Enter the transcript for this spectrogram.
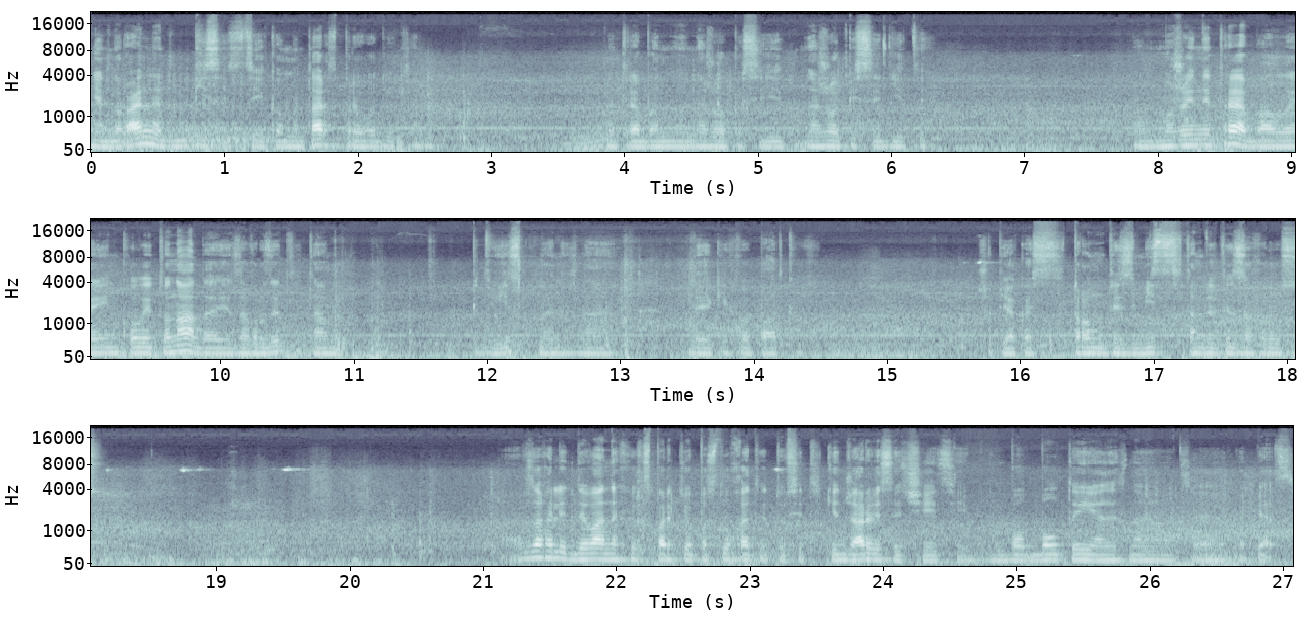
Ні, ну реально бісить цей коментар з приводу цього. Треба на, жопі сидіти, на жопі сидіти. Ну, Може і не треба, але інколи то треба і загрузити там підвіску, я не знаю, в деяких випадках. Щоб якось тронути з місця там, де ти загруз. А взагалі диванних експертів послухати, то всі такі Джарвіси чи ці болти, я не знаю, це капець.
